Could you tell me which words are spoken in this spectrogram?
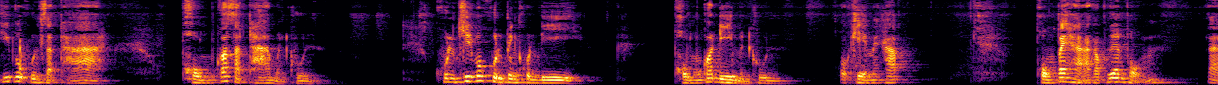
ที่พวกคุณศรัทธา ผมก็ศรัทธาเหมือนคุณ คุณคิดว่าคุณเป็นคนดี ผมก็ดีเหมือนคุณ โอเคไหมครับ ผมไปหากับเพื่อนผมอ่า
